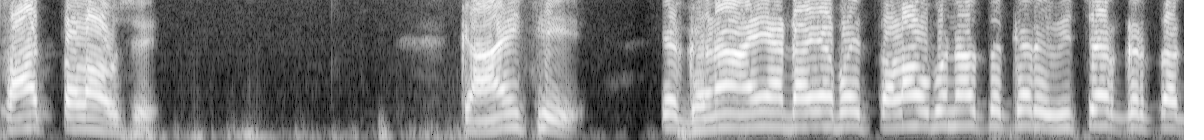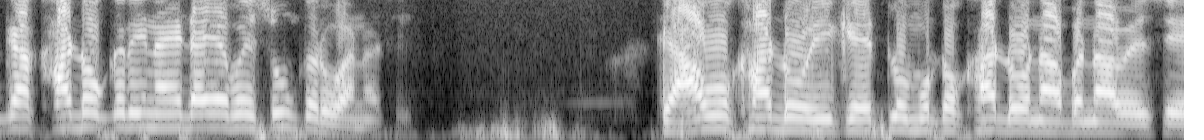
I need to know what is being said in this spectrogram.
સાત તળાવ છે. કે અહીંથી કે ઘણા અહીંયા ડાયાભાઈ તળાવ બનાવતા ક્યારે વિચાર કરતા કે આ ખાડો કરીને અહીં ડાયાભાઈ શું કરવાના છે? કે આવો ખાડો એ કે એટલો મોટો ખાડો ના બનાવે છે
